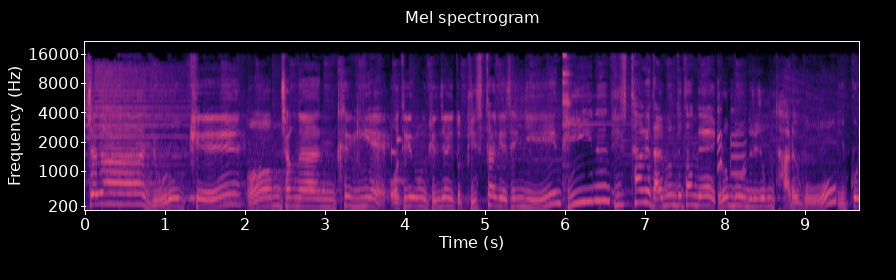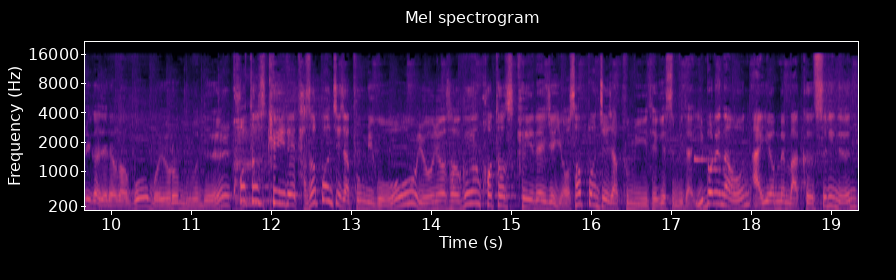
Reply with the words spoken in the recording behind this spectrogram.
짜잔! 요렇게 엄청난 크기의 어떻게 보면 굉장히 또 비슷하게 생긴 귀는 비슷하게 닮은 듯한데 이런 부분들이 조금 다르고 입꼬리가 내려가고 뭐 이런 부분들 쿼터 스케일의 다섯 번째 작품이고 요 녀석은 쿼터 스케일의 이제 여섯 번째 작품이 되겠습니다. 이번에 나온 아이언맨 마크 3는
